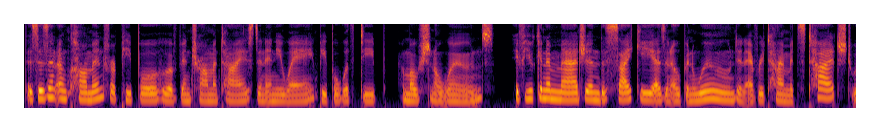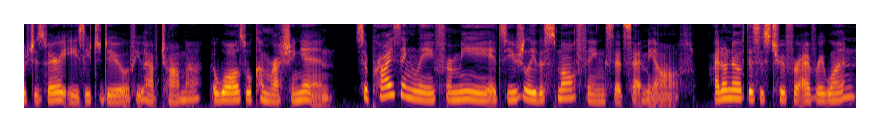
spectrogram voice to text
This isn't uncommon for people who have been traumatized in any way, people with deep emotional wounds. If you can imagine the psyche as an open wound, and every time it's touched, which is very easy to do if you have trauma, the walls will come rushing in. Surprisingly, for me, it's usually the small things that set me off. I don't know if this is true for everyone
